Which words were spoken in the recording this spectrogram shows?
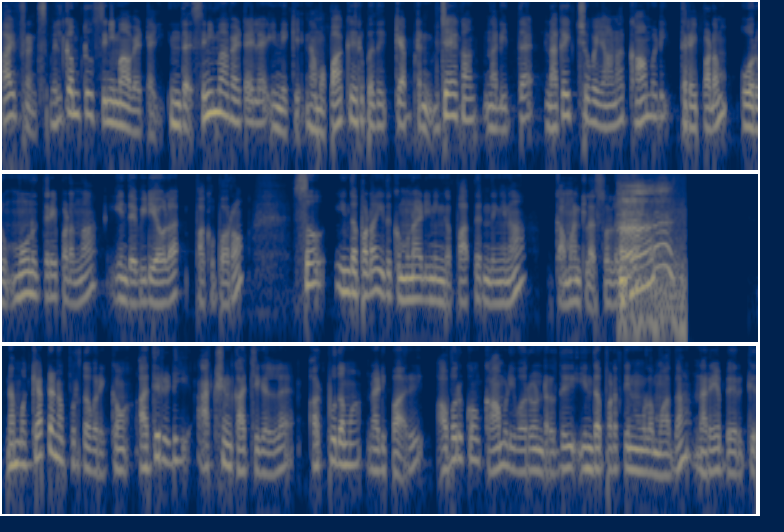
Hi friends welcome to cinema வேட்டை இந்த சினிமா வேட்டையில் இன்றைக்கி நம்ம பார்க்க இருப்பது கேப்டன் விஜயகாந்த் நடித்த நகைச்சுவையான காமெடி திரைப்படம். ஒரு மூணு திரைப்படம் தான் இந்த வீடியோவில் பார்க்க போகிறோம் ஸோ இந்த படம் இதுக்கு முன்னாடி நீங்கள் பார்த்துருந்தீங்கன்னா கமெண்ட்டில் சொல்லுங்கள் நம்ம கேப்டனை பொறுத்த வரைக்கும் அதிரடி ஆக்ஷன் காட்சிகளில் அற்புதமாக நடிப்பார். அவருக்கும் காமெடி வரும்ன்றது இந்த படத்தின் மூலமாக தான் நிறைய பேருக்கு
